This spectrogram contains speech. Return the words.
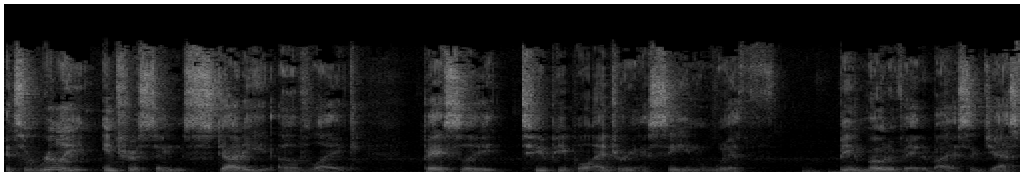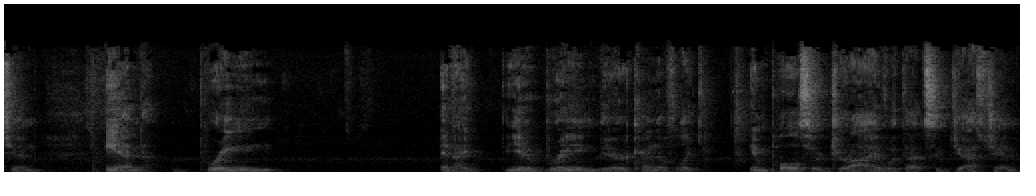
it's a really interesting study of like basically two people entering a scene with being motivated by a suggestion and bringing and I you know bringing their kind of like impulse or drive with that suggestion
